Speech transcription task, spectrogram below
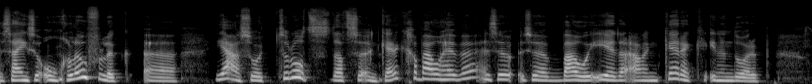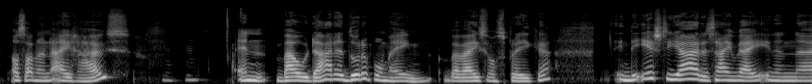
zijn ze ongelooflijk, ja, een soort trots dat ze een kerkgebouw hebben. En ze, ze bouwen eerder aan een kerk in een dorp als aan hun eigen huis. En bouwen daar het dorp omheen, bij wijze van spreken. In de eerste jaren zijn wij in een uh,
